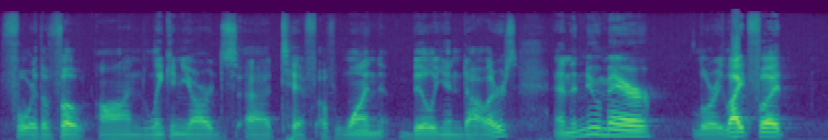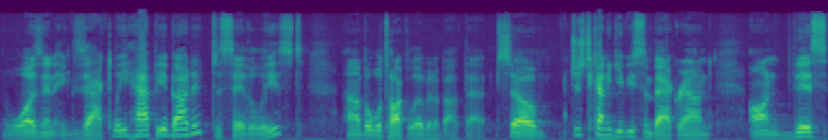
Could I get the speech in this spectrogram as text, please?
for the vote on Lincoln Yards uh, TIF of one billion dollars, and the new mayor, Lori Lightfoot, wasn't exactly happy about it, to say the least. Uh, but we'll talk a little bit about that. So, just to kind of give you some background on this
